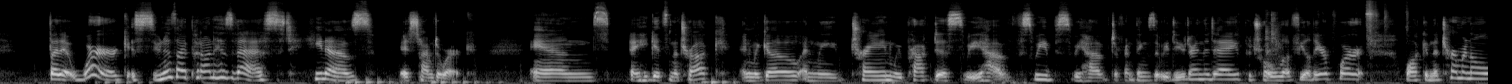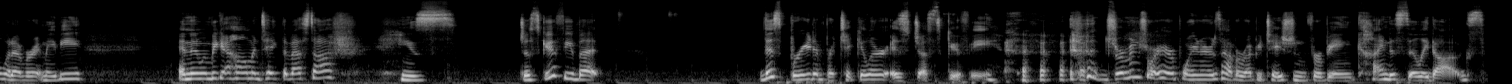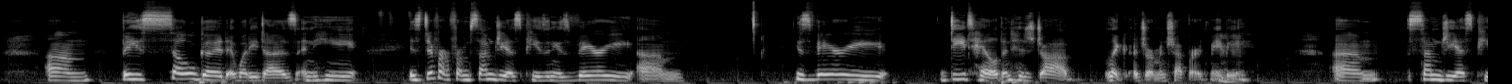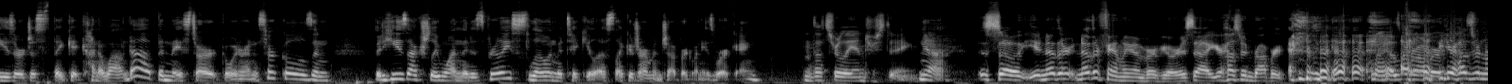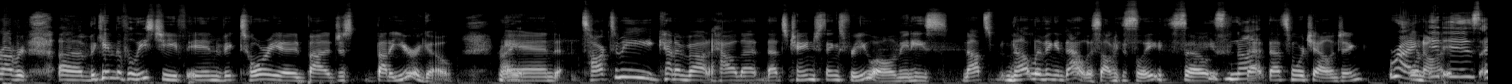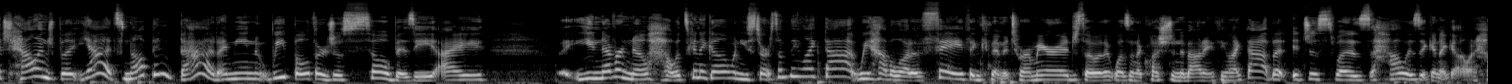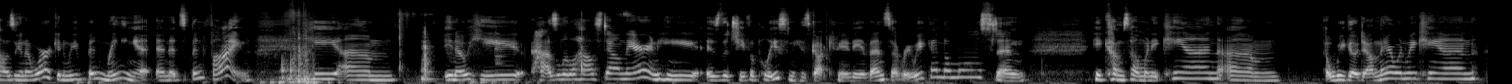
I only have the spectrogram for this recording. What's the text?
But at work, as soon as I put on his vest, he knows it's time to work. And he gets in the truck and we go and we train, we practice, we have sweeps, we have different things that we do during the day, patrol Love Field Airport, walk in the terminal, whatever it may be. And then when we get home and take the vest off, he's just goofy, but this breed in particular is just goofy. German short hair pointers have a reputation for being kind of silly dogs. Um, but he's so good at what he does, and he is different from some GSPs, and he's very um, he's very detailed in his job, like a German Shepherd, maybe. Um, some GSPs are just they get kind of wound up and they start going around in circles, and but he's actually one that is really slow and meticulous, like a German Shepherd when he's working. That's really interesting. Yeah. So another another family member of yours, uh, your husband Robert. My husband Robert. your husband Robert uh, became the police chief in Victoria about just about a year ago. Right. And talk to me kind of about how that that's changed things for you all. I mean, he's not not living in Dallas, obviously, so He's not- That, that's more challenging. Right. It is a challenge, but yeah, it's not been bad. I mean, we both are just so busy. I you never know how it's going to go when you start something like that. We have a lot of faith and commitment to our marriage, so there wasn't a question about anything like that, but it just was how is it going to go and how is it going to work and we've been winging it and it's been fine. He um you know, he has a little house down there and he is the chief of police and he's got community events every weekend almost and he comes home when he can. Um we go down there when we can.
